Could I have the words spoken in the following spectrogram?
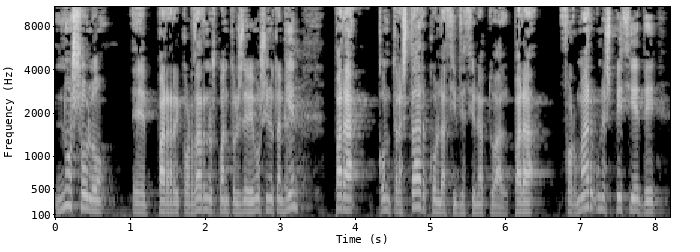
no sólo para recordarnos cuánto les debemos, sino también para contrastar con la civilización actual, para formar una especie de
